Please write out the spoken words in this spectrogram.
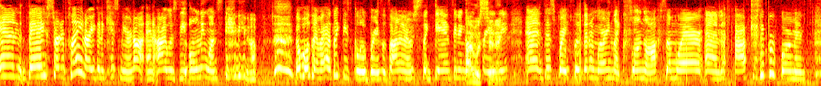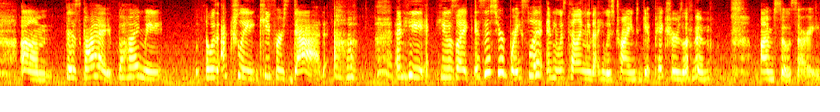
And they started playing Are You Gonna Kiss Me or Not? And I was the only one standing up the whole time. I had like these glow bracelets on and I was just like dancing and I going was crazy. sitting. And this bracelet that I'm wearing like flung off somewhere. And after the performance, um, this guy behind me, it was actually Keifer's dad. and he he was like, "Is this your bracelet?" And he was telling me that he was trying to get pictures of them. I'm so sorry.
